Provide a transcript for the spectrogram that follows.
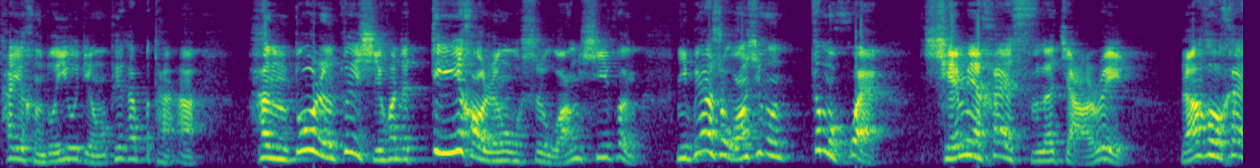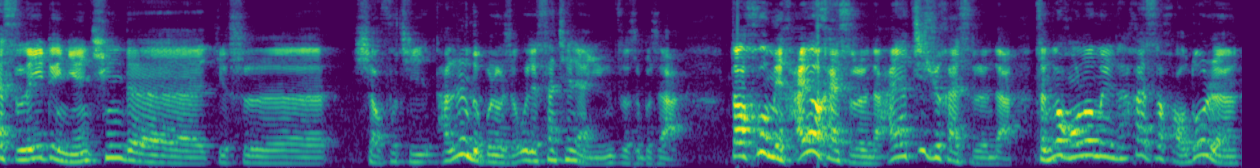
他有很多优点，我们撇开不谈啊。很多人最喜欢的第一号人物是王熙凤。你不要说王熙凤这么坏，前面害死了贾瑞，然后害死了一对年轻的就是小夫妻，他认都不认识，为了三千两银子，是不是啊？到后面还要害死人的，还要继续害死人的。整个《红楼梦》里他害死好多人，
